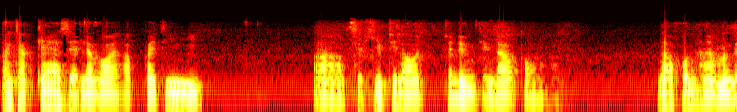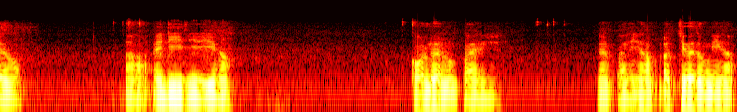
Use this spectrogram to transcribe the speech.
หลังจากแก้เสร็จเรียบร้อยครับ ไปที่สคริปที่เราจะดึงเสียงดาวต่อนะครับ เราค้นหามันเดิมครับอ่า id td เนาะก็เลื่อนลงไป เลื่อนไปนี่ครับ เราเจอตรงนี้ครับ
